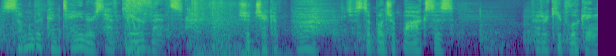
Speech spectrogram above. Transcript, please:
Some of the containers have air vents. Should check up. Uh, just a bunch of boxes. Better keep looking.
